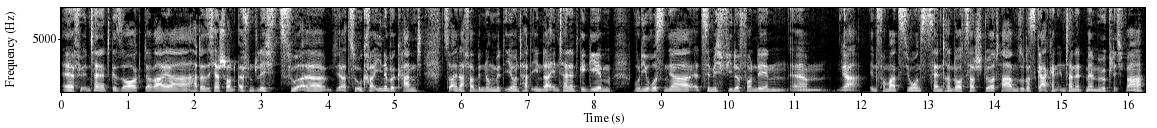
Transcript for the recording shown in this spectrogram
äh, für Internet gesorgt. Da war ja, hat er sich ja schon öffentlich zu, äh, ja, zu Ukraine bekannt, zu einer Verbindung mit ihr und hat ihnen da Internet gegeben, wo die Russen ja äh, ziemlich viele von den ähm, ja, Informationszentren dort zerstört haben, so dass gar kein Internet mehr möglich war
